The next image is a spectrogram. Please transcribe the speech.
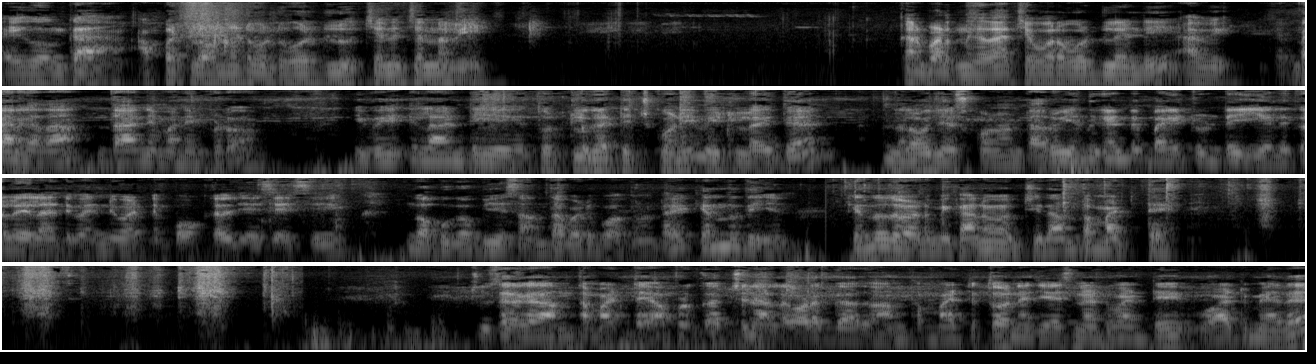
అవి ఇంకా అప్పట్లో ఉన్నటువంటి వడ్లు చిన్న చిన్నవి. కనపడుతుంది కదా చివరి వడ్లు అండి అవి. చెప్పాను కదా ధాన్యం అని ఇప్పుడు. ఇవి ఇలాంటి తొట్లు కట్టించుకొని వీటిలో అయితే నిల్వ చేసుకొని ఉంటారు. ఎందుకంటే బయట ఉంటే ఈ ఎలుకలు ఇలాంటివన్నీ వాటిని బొక్కలు చేసేసి గబ్బు గబ్బు చేసి అంతా పడిపోతుంటాయి. కింద తీయండి. కింద చూడండి మీకు అనుకోవచ్చు ఇదంతా మట్టే. చూసారు కదా అంత మట్టి. అప్పుడు ఖర్చు నెల కూడా కాదు అంత మట్టితోనే చేసినటువంటి వాటి మీదే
